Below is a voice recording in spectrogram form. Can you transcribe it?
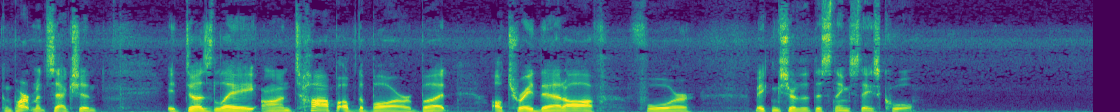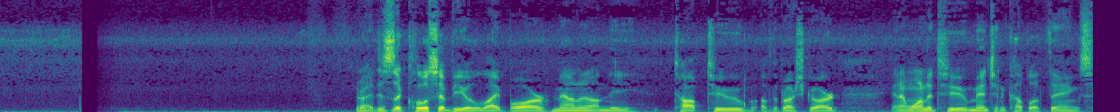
compartment section it does lay on top of the bar but I'll trade that off for making sure that this thing stays cool. Alright, this is a close-up view of the light bar mounted on the top tube of the brush guard and I wanted to mention a couple of things.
